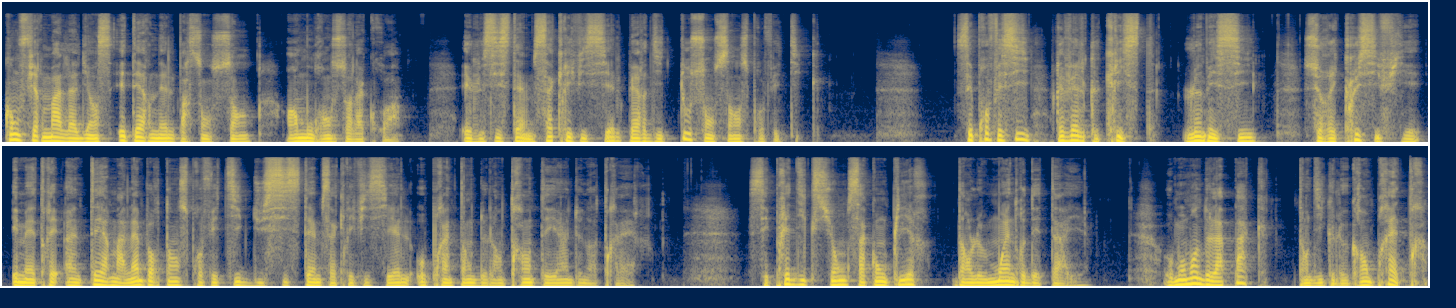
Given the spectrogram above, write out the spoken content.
confirma l'alliance éternelle par son sang en mourant sur la croix, et le système sacrificiel perdit tout son sens prophétique. Ces prophéties révèlent que Christ, le Messie, serait crucifié et mettrait un terme à l'importance prophétique du système sacrificiel au printemps de l'an 31 de notre ère. Ces prédictions s'accomplirent dans le moindre détail. Au moment de la Pâque, tandis que le grand prêtre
